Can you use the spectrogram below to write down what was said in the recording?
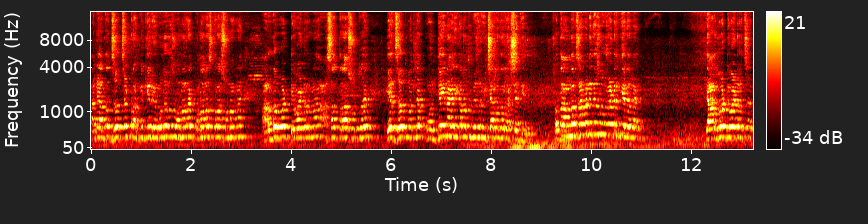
आणि आता जतचं ट्रॅफिक हे रेग्युलरच होणार आहे कोणालाच त्रास होणार नाही. अर्धवट डिवायडरनं असा त्रास होतोय हे जतमधल्या कोणत्याही नागरिकाला तुम्ही जर विचारलं तर लक्षात येईल. स्वतः आमदार साहेबांनी त्याचं उद्घाटन केलेलं आहे. त्या अर्धवट डिवायडरचं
